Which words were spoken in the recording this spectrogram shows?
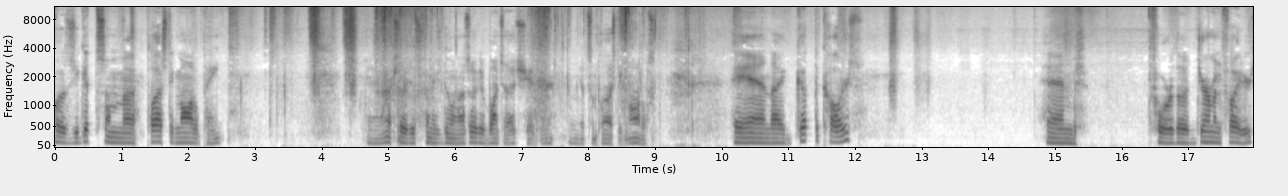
was you get some uh, plastic model paint. And actually I just finished doing that, so I got a bunch of that shit here. And got some plastic models. And I got the colors. And for the German fighters.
